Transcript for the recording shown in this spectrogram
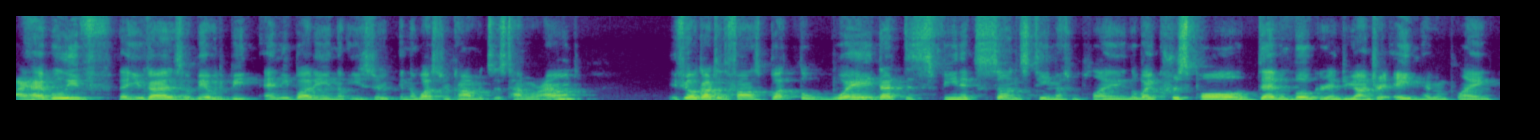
I believe that you guys will be able to beat anybody in the Eastern in the Western Conference this time around. If y'all got to the finals, but the way that this Phoenix Suns team has been playing, the way Chris Paul, Devin Booker, and DeAndre Ayton have been playing,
